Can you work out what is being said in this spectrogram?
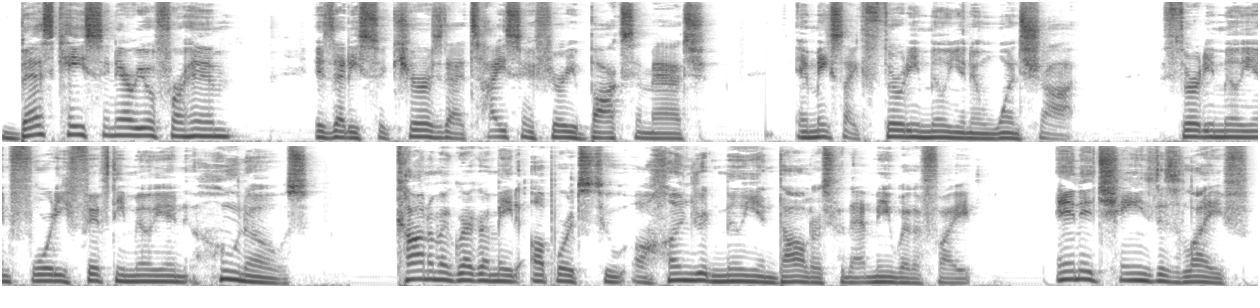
Best case scenario for him is that he secures that Tyson Fury boxing match and makes like 30 million in one shot. 30 million, 40, 50 million, who knows? Conor McGregor made upwards to $100 million for that Mayweather fight, and it changed his life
